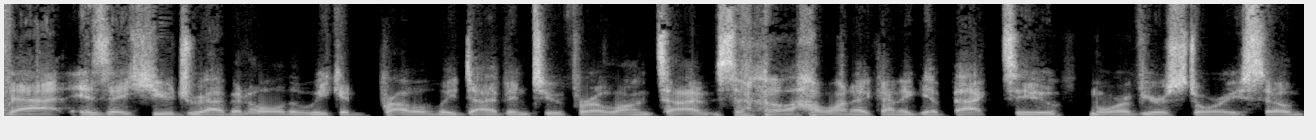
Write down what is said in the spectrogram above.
that is a huge rabbit hole that we could probably dive into for a long time. So I want to kind of get back to more of your story. So,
